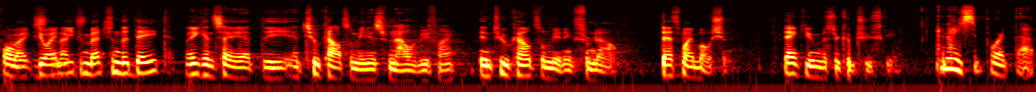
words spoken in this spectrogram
Four Do I- weeks, Do the I need next- to mention the date? You can say at the, in two council meetings from now would be fine. In two council meetings from now. That's my motion. Thank you, Mr. Kaszubski. And I support that.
